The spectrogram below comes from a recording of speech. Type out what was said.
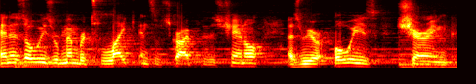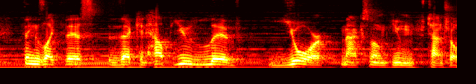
And as always, remember to like and subscribe to this channel as we are always sharing things like this that can help you live your maximum human potential.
